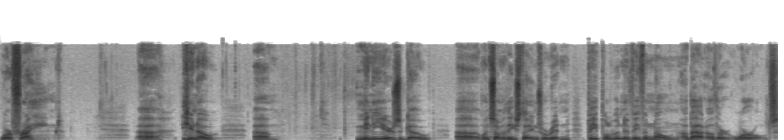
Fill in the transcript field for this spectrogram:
were framed. Uh, you know, um, many years ago, uh, when some of these things were written, people wouldn't have even known about other worlds.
